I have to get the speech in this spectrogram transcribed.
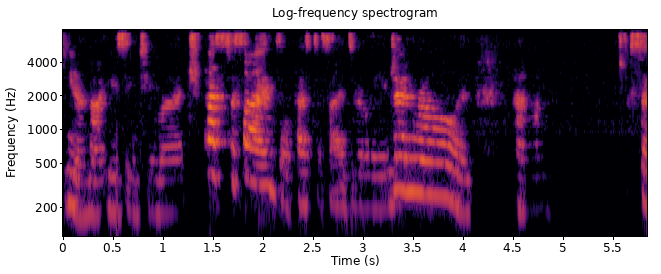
you know, not using too much pesticides or pesticides really in general. And um, so,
